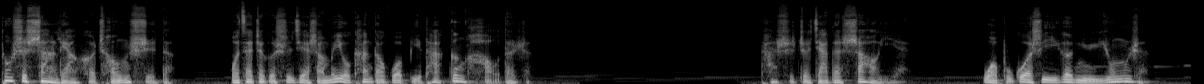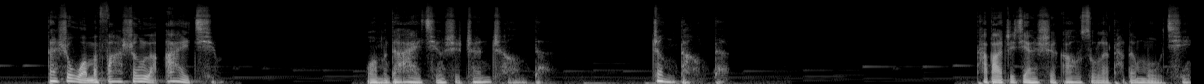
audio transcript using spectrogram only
都是善良和诚实的，我在这个世界上没有看到过比他更好的人。他是这家的少爷，我不过是一个女佣人，但是我们发生了爱情。我们的爱情是真诚的，正当的。他把这件事告诉了他的母亲，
